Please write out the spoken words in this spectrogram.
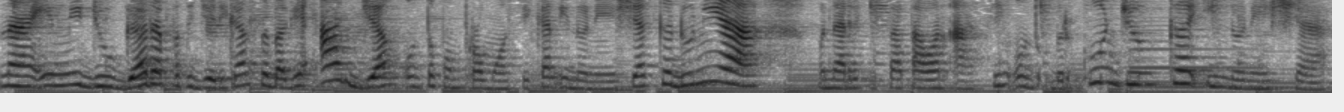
Nah, ini juga dapat dijadikan sebagai ajang untuk mempromosikan Indonesia ke dunia, menarik wisatawan asing untuk berkunjung ke Indonesia.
